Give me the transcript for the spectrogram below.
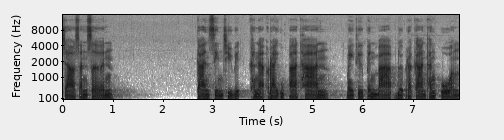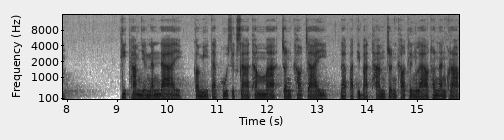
เจ้าสรรเสริญ การสิ้นชีวิตขณะไร้อุปาทาน ไม่ถือเป็นบาปด้วยประการทั้งปวง ที่ทำอย่างนั้นได้ก็มีแต่ผู้ศึกษาธรรมะจนเข้าใจ และปฏิบัติธรรมจนเข้าถึงแล้วเท่านั้นครับ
